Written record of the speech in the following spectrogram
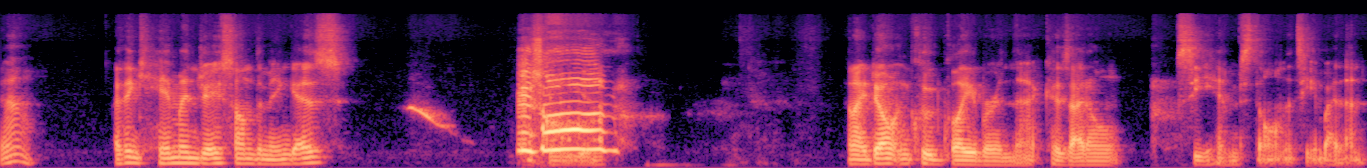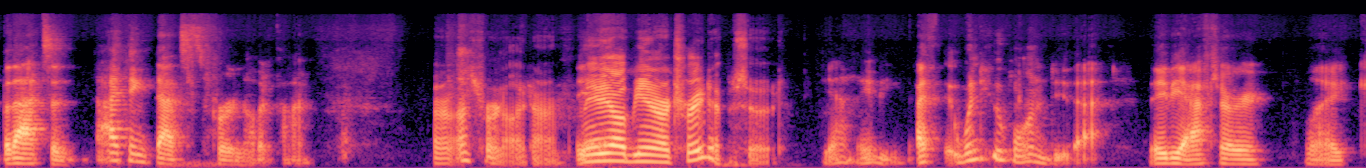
yeah, I think him and Jasson Dominguez, It's on! and I don't include Gleyber in that because I don't see him still on the team by then. But that's a, I think that's for another time. Uh, that's for another time. Yeah. Maybe that'll be in our trade episode. Yeah, maybe. I th- when do you want to do that? Maybe after like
